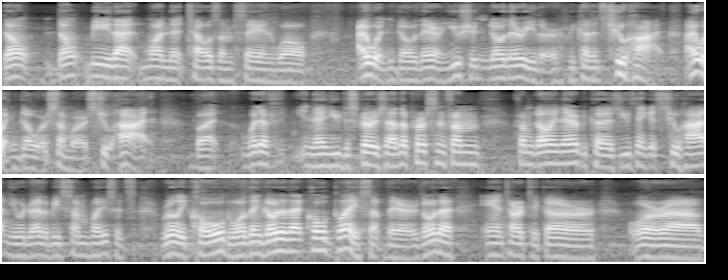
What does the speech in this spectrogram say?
don't don't be that one that tells them saying, "Well, I wouldn't go there, and you shouldn't go there either because it's too hot. I wouldn't go where somewhere it's too hot." But what if and then you discourage the other person from from going there because you think it's too hot and you would rather be someplace that's really cold? Well, then go to that cold place up there. Go to Antarctica or or uh,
